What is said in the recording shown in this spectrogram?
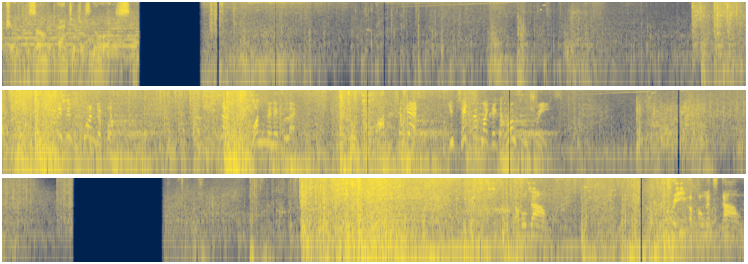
Captured. Zone advantage is yours. This is wonderful! One minute left. Two one. Yes! You take them like they grow from trees. Down. Three opponents down.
